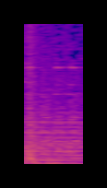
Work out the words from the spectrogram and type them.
you.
